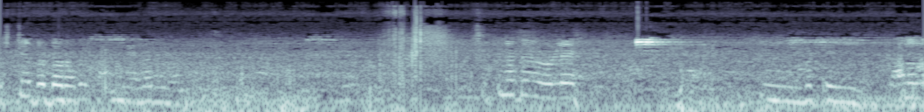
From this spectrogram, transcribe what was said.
ಎಷ್ಟೇ ದೊಡ್ಡವರಾದ್ರೂ ಕಾನೂನು ಎಲ್ಲರೂ ಶಿಕ್ಷಣದ ಒಳ್ಳೆ ಬಟ್ ಕಾನೂನ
